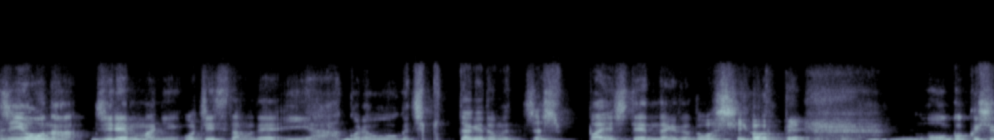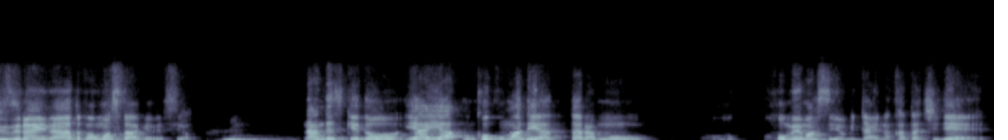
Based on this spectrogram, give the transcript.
じようなジレンマに陥ってたのでいやーこれ大口切ったけどむっちゃ失敗してんだけどどうしようって報告しづらいなとか思ってたわけですよ。うん。なんですけどいやいやここまでやったらもうほ褒めますよみたいな形でうん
